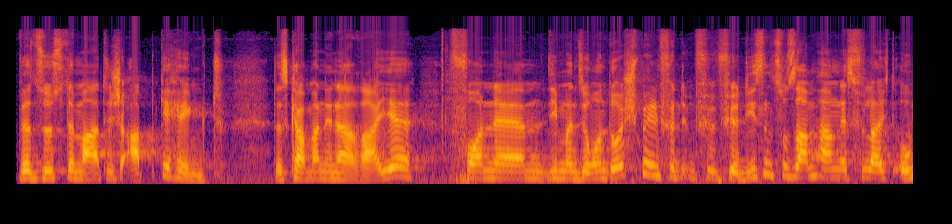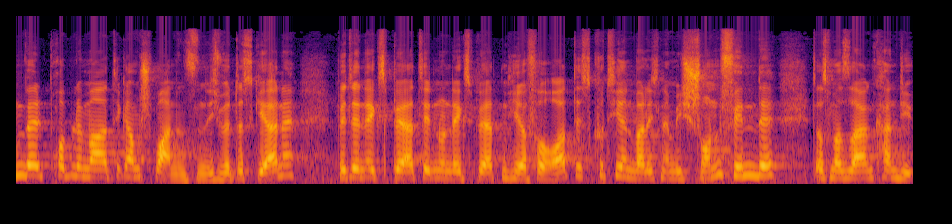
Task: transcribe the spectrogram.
wird systematisch abgehängt. Das kann man in einer Reihe von ähm, Dimensionen durchspielen. Für, für, für, diesen Zusammenhang ist vielleicht Umweltproblematik am spannendsten. Ich würde das gerne mit den Expertinnen und Experten hier vor Ort diskutieren, weil ich nämlich schon finde, dass man sagen kann, die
